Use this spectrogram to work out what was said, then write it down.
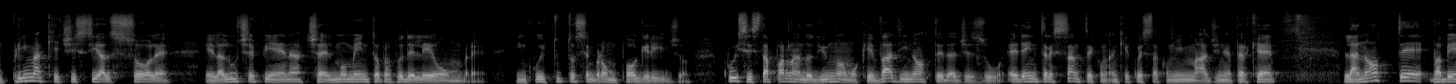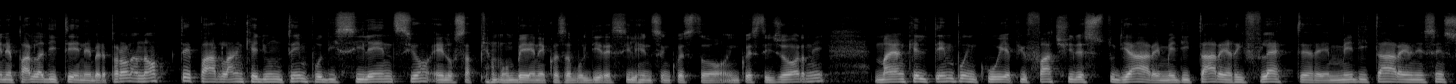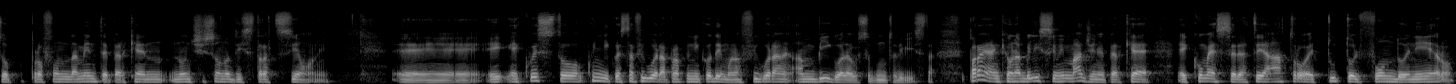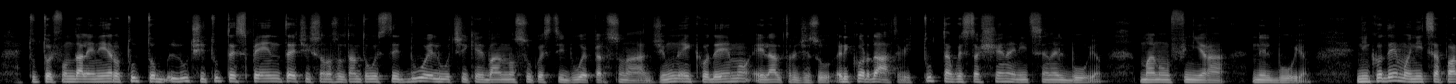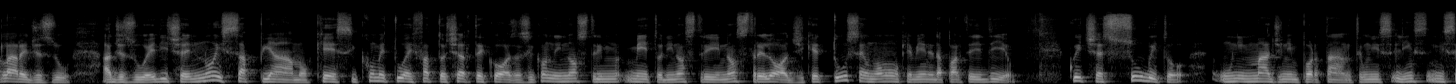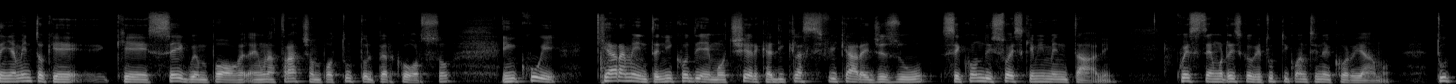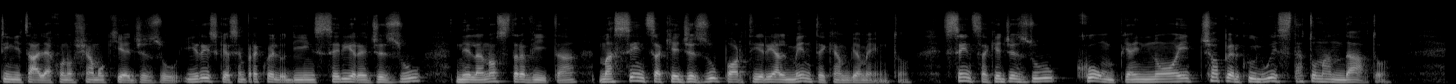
prima che ci sia il sole e la luce piena c'è il momento proprio delle ombre in cui tutto sembra un po' grigio. Qui si sta parlando di un uomo che va di notte da Gesù ed è interessante anche questa come immagine perché la notte, va bene, parla di tenebre, però la notte parla anche di un tempo di silenzio e lo sappiamo bene cosa vuol dire silenzio in, questo, in questi giorni, ma è anche il tempo in cui è più facile studiare, meditare, riflettere, meditare nel senso profondamente perché non ci sono distrazioni. Eh, e, e, questo, quindi questa figura proprio Nicodemo è una figura ambigua da questo punto di vista, però è anche una bellissima immagine perché è come essere a teatro e tutto il fondo è nero, tutto il fondale è nero, tutto, luci tutte spente, ci sono soltanto queste due luci che vanno su questi due personaggi, uno è Nicodemo e l'altro è Gesù. Ricordatevi, tutta questa scena inizia nel buio, ma non finirà nel buio. Nicodemo inizia a parlare Gesù, a Gesù e dice noi sappiamo che siccome tu hai fatto certe cose, secondo i nostri metodi, le nostre logiche, tu sei un uomo che viene da parte di Dio. Qui c'è subito un'immagine importante, un insegnamento che, che segue un po', è una traccia un po' tutto il percorso, in cui chiaramente Nicodemo cerca di classificare Gesù secondo i suoi schemi mentali. Questo è un rischio che tutti quanti noi corriamo tutti in Italia conosciamo chi è Gesù, il rischio è sempre quello di inserire Gesù nella nostra vita, ma senza che Gesù porti realmente cambiamento, senza che Gesù compia in noi ciò per cui lui è stato mandato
